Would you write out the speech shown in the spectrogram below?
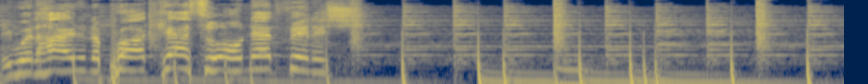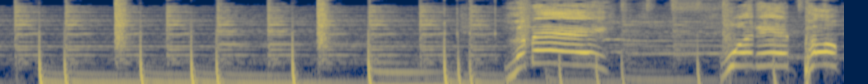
He went higher than the Prague Castle on that finish. LeMay, one hand poke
